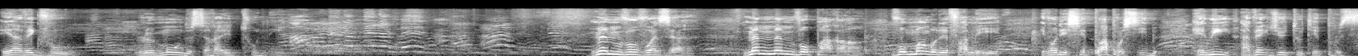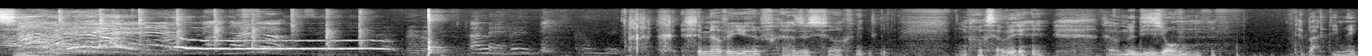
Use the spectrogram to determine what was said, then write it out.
et avec vous, le monde sera étonné. Même vos voisins, même, même vos parents, vos membres de famille, ils vont dire, c'est pas possible. Et oui, avec Dieu, tout est possible. C'est merveilleux, frères et sœurs. Vous savez, nous disions, mais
